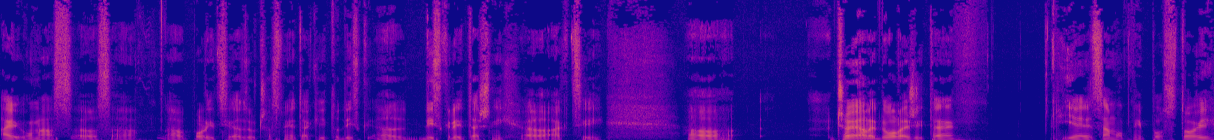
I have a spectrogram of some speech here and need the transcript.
Aj u nás sa policia zúčastňuje takýchto disk, diskreditačných akcií. Čo je ale dôležité, je samotný postoj uh,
